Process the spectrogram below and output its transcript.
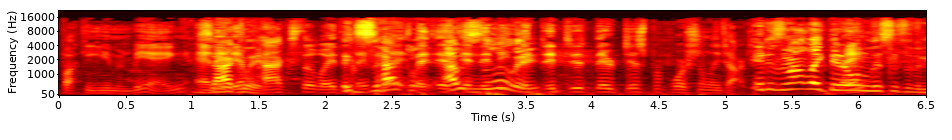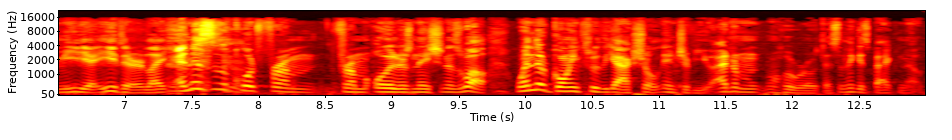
fucking human being, and Exactly. it impacts the way that Exactly. they play. And- and they- Absolutely. it- it- they're disproportionately talking. It is not like they Right? don't listen to the media either. Like, and this is a quote from from Oilers Nation as well. When they're going through the actual interview, I don't know who wrote this. I think it's back note,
